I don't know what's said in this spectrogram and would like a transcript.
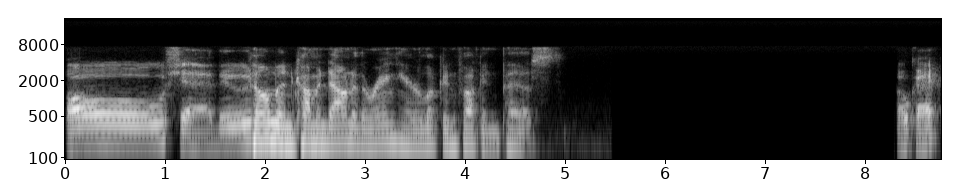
Oh shit, dude. Pillman coming down to the ring here looking fucking pissed. Okay.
